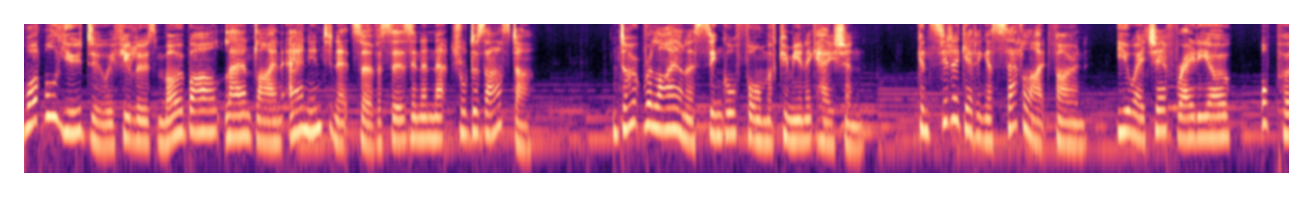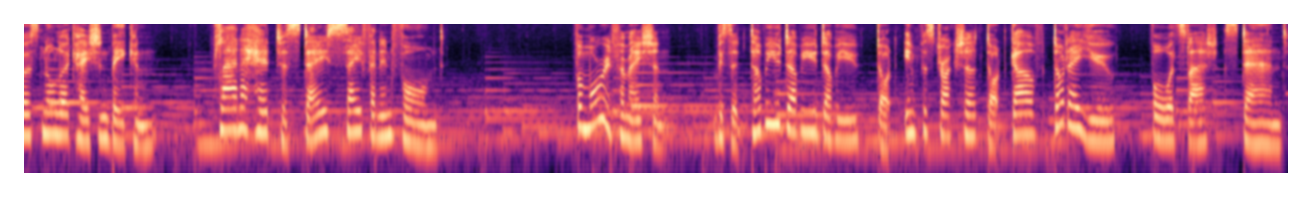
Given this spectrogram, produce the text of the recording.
What will you do if you lose mobile, landline, and internet services in a natural disaster? Don't rely on a single form of communication. Consider getting a satellite phone, UHF radio, or personal location beacon. Plan ahead to stay safe and informed. For more information, visit www.infrastructure.gov.au forward slash stand.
